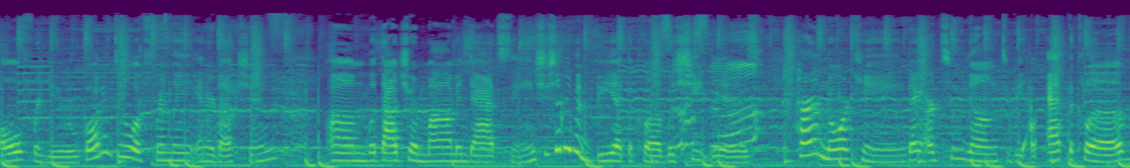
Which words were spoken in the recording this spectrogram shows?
old for you. Go ahead and do a friendly introduction um, without your mom and dad seeing. She shouldn't even be at the club, but she is. Her Nor King, they are too young to be at the club.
